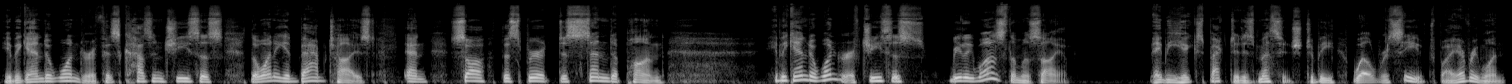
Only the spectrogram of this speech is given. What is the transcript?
He began to wonder if his cousin Jesus, the one he had baptized and saw the Spirit descend upon, he began to wonder if Jesus really was the Messiah. Maybe he expected his message to be well received by everyone,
